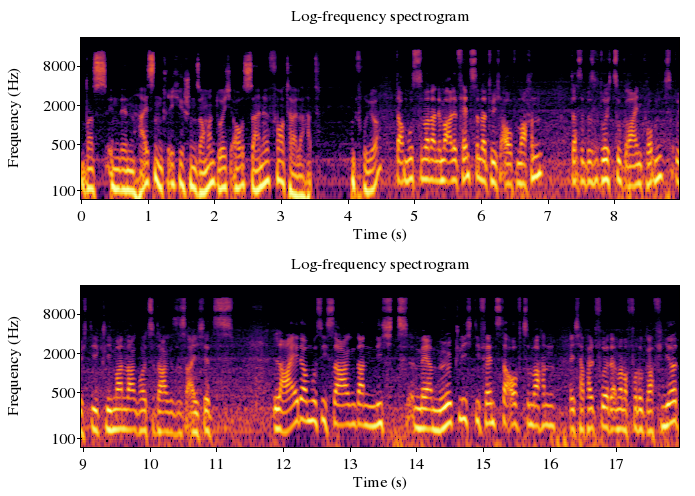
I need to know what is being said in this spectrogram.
was in den heißen griechischen Sommern durchaus seine Vorteile hat. Und früher? Da musste man dann immer alle Fenster natürlich aufmachen, dass ein bisschen Durchzug reinkommt. Durch die Klimaanlagen heutzutage ist es eigentlich jetzt leider, muss ich sagen, dann nicht mehr möglich, die Fenster aufzumachen. Ich habe halt früher da immer noch fotografiert.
